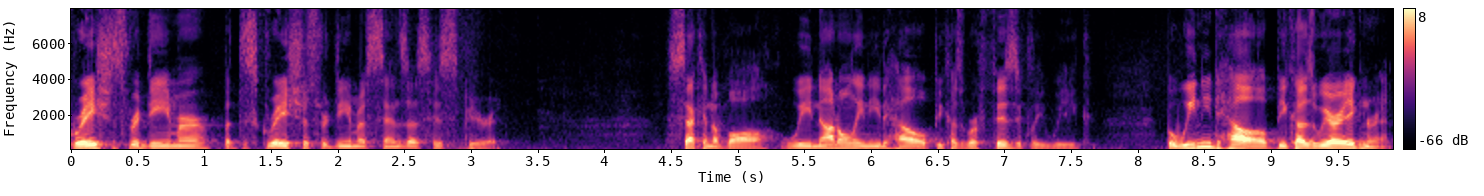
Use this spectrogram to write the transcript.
Gracious Redeemer, but this gracious Redeemer sends us his Spirit. Second of all, we not only need help because we're physically weak, but we need help because we are ignorant.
